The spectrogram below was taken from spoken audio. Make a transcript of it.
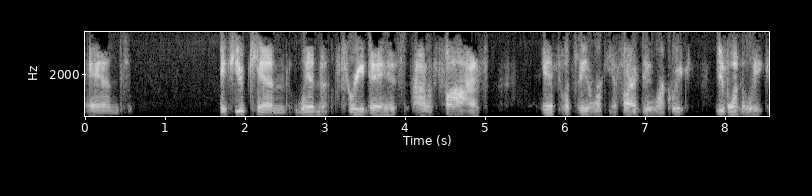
And if you can win three days out of five, if let's say you're working a five day work week, you've won the week.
